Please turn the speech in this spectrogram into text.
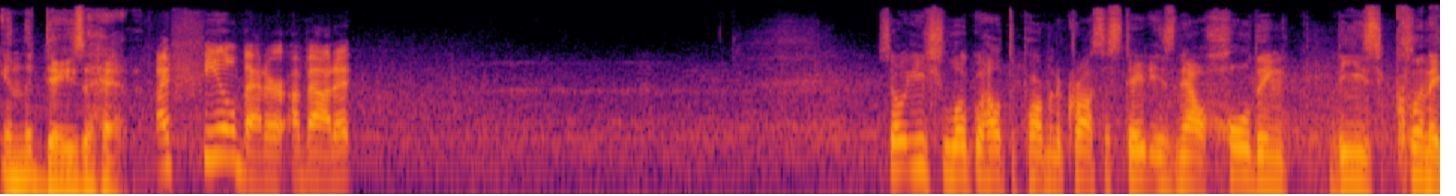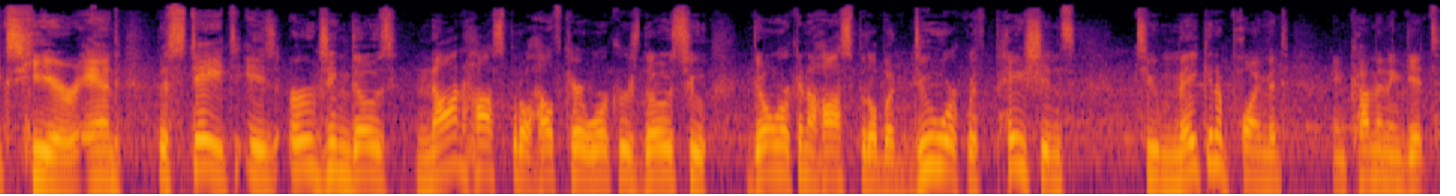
in the days ahead. I feel better about it. So each local health department across the state is now holding these clinics here, and the state is urging those non hospital healthcare workers, those who don't work in a hospital but do work with patients, to make an appointment and come in and get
